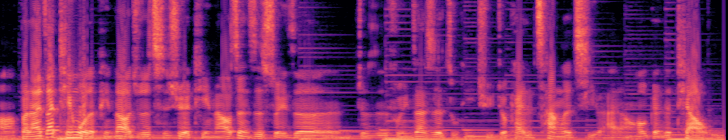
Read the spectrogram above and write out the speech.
啊、本来在听我的频道就是持续的听，然后甚至随着就是《福音战士》的主题曲就开始唱了起来，然后跟着跳舞。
